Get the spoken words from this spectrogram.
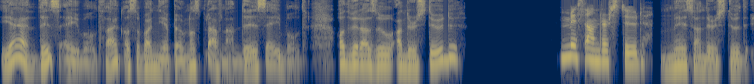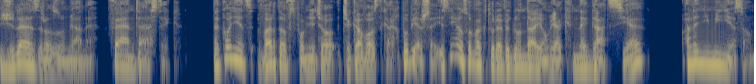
Yeah, disabled, tak? Osoba niepełnosprawna. Disabled. Od wyrazu understood, Misunderstood. misunderstood, źle zrozumiany. Fantastic. Na koniec warto wspomnieć o ciekawostkach. Po pierwsze, istnieją słowa, które wyglądają jak negacje, ale nimi nie są.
